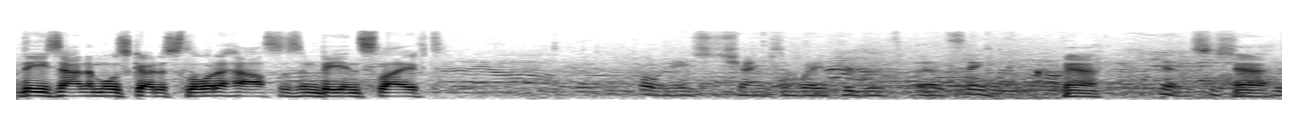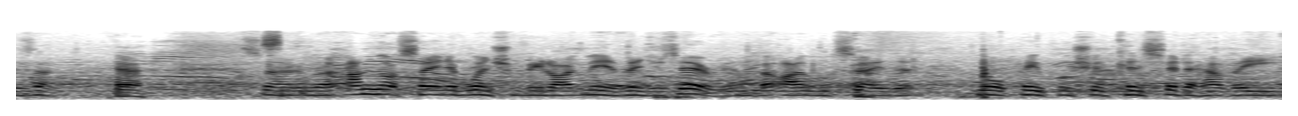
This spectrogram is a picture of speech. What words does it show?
these animals go to slaughterhouses and be enslaved? Oh, it needs to change the way people uh, think. Yeah. Yeah, it's as Yeah. as that. Yeah. So uh, I'm not saying everyone should be like me, a vegetarian, but I would say that more people should consider how they eat.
